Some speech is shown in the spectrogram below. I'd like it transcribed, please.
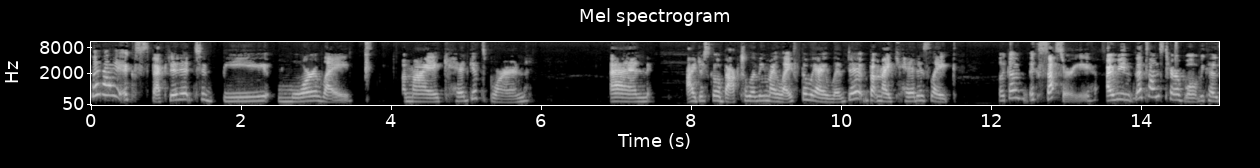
that i expected it to be more like my kid gets born and I just go back to living my life the way I lived it, but my kid is like like an accessory. I mean, that sounds terrible because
